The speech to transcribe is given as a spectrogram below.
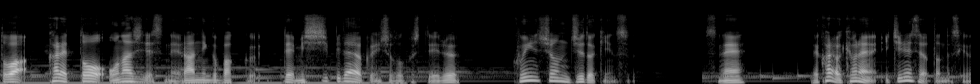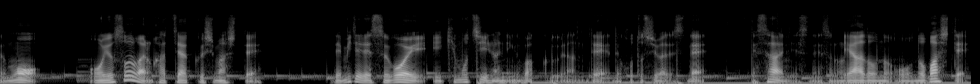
とは、彼と同じですね、ランニングバックでミシシッピ大学に所属しているクインション・ジュドキンスですね。で彼は去年1年生だったんですけども、予想外の活躍しまして、で見ててすごい気持ちいいランニングバックなんで、で今年はですね、さらにですね、そのヤードを伸ばして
